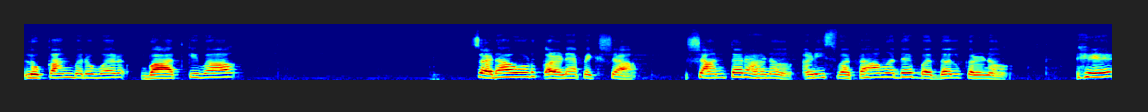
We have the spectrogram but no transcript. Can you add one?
लोकांबरोबर वाद किंवा चढाओढ करण्यापेक्षा शांत राहणं आणि स्वतःमध्ये बदल करणं हे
